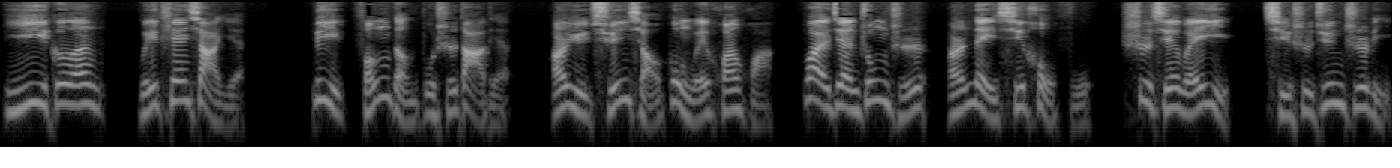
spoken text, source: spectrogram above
以义割恩为天下也立冯等不识大典而与群小共为欢华外见忠直而内息厚福世邪为义岂是君之礼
